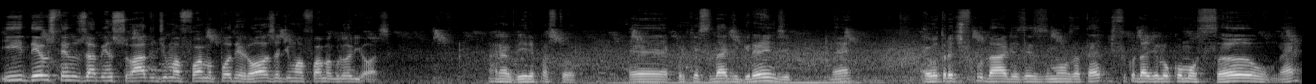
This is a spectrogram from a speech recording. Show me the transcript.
e Deus tem nos abençoado de uma forma poderosa, de uma forma gloriosa. Maravilha, pastor. É, porque cidade grande, né? é outra dificuldade. Às vezes, irmãos, até dificuldade de locomoção, né?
